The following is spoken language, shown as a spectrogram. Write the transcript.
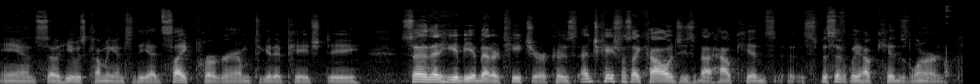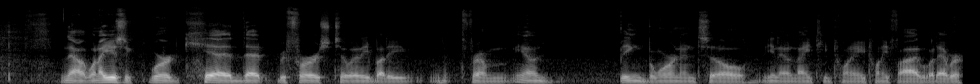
And so he was coming into the Ed Psych program to get a PhD so that he could be a better teacher. Because educational psychology is about how kids, specifically how kids learn. Now, when I use the word kid, that refers to anybody from, you know, being born until, you know, 19, 20, 25, whatever.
